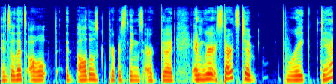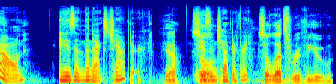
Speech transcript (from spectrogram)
and so that's all. All those purpose things are good, and where it starts to break down is in the next chapter. Yeah. is So in chapter three. so let's review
